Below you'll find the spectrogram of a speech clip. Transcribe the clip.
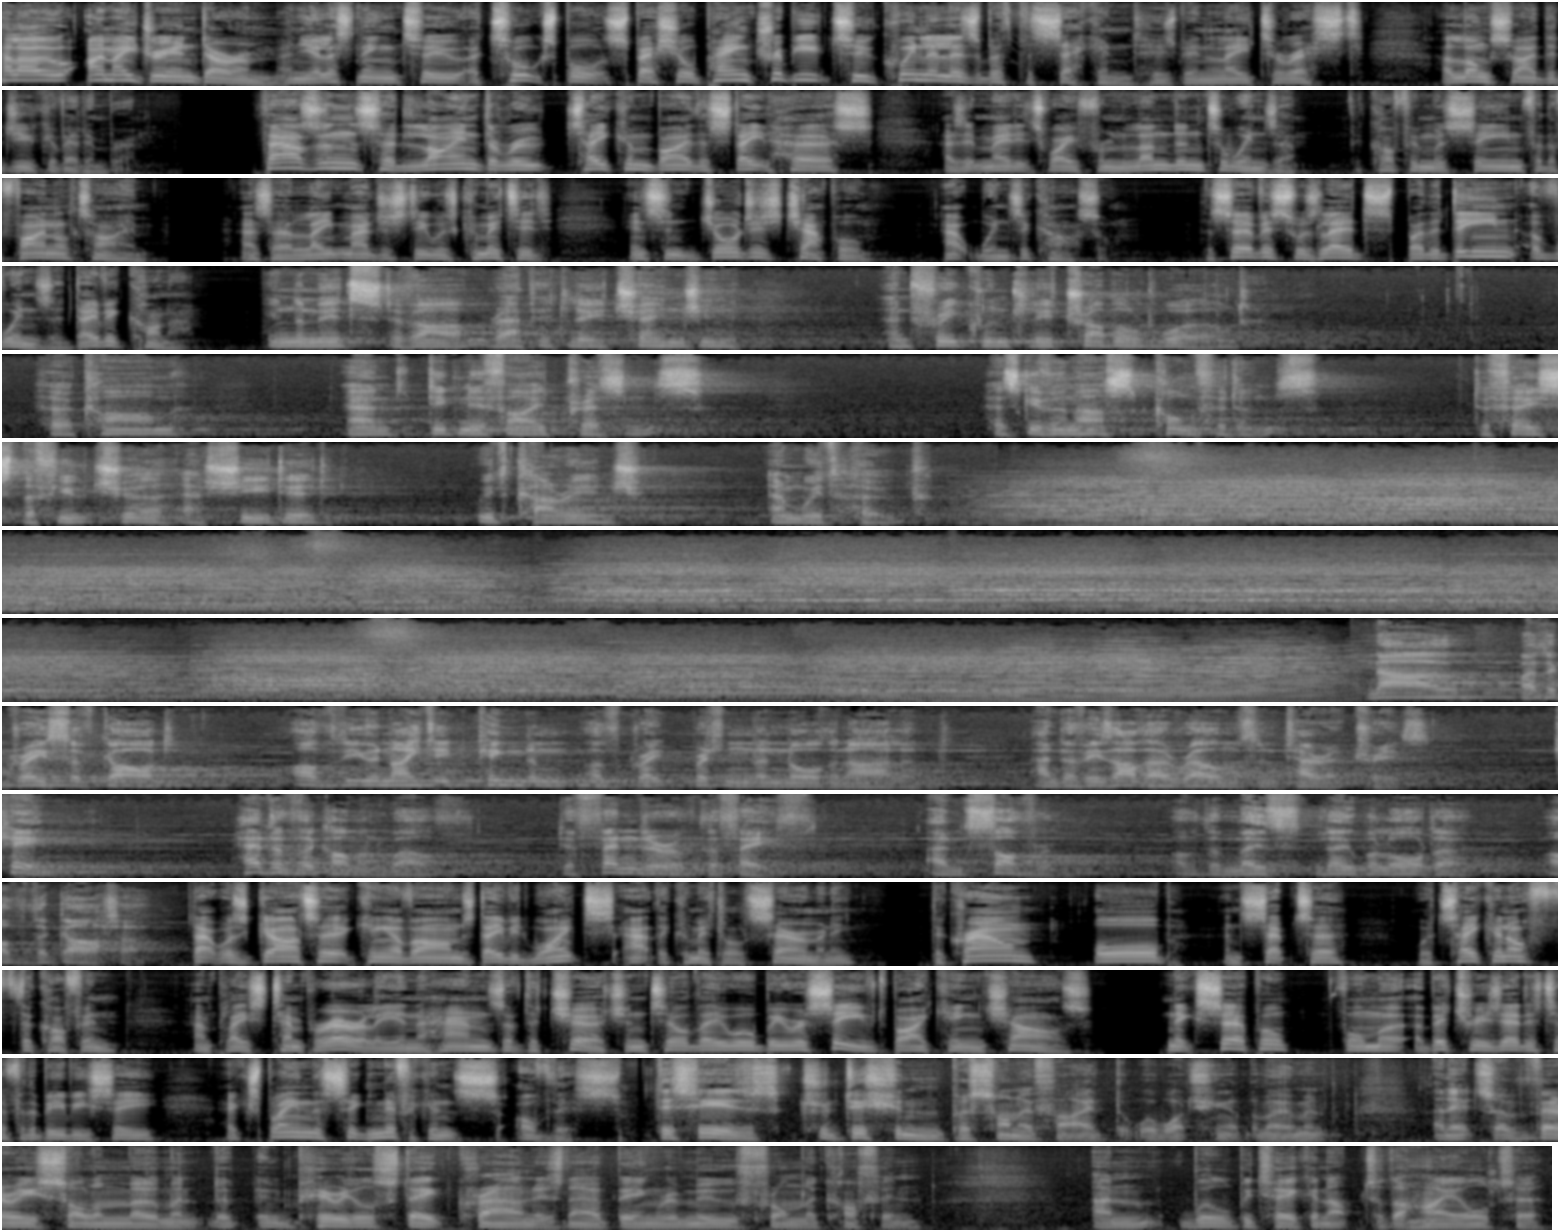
Hello, I'm Adrian Durham, and you're listening to a Talksport special paying tribute to Queen Elizabeth II, who's been laid to rest alongside the Duke of Edinburgh. Thousands had lined the route taken by the state hearse as it made its way from London to Windsor. The coffin was seen for the final time as Her late Majesty was committed in St George's Chapel at Windsor Castle. The service was led by the Dean of Windsor, David Conner. In the midst of our rapidly changing and frequently troubled world, her calm and dignified presence has given us confidence to face the future as she did, with courage and with hope. Now, by the grace of God, of the United Kingdom of Great Britain and Northern Ireland, and of his other realms and territories, King, head of the Commonwealth, defender of the faith, and sovereign of the most noble order of the Garter. That was Garter King of Arms David White at the committal ceremony. The crown, orb, and sceptre were taken off the coffin and placed temporarily in the hands of the Church until they will be received by King Charles. Nick Serpell, former obituaries editor for the BBC, explained the significance of this. This is tradition personified that we're watching at the moment, and it's a very solemn moment. The imperial state crown is now being removed from the coffin and will be taken up to the high altar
